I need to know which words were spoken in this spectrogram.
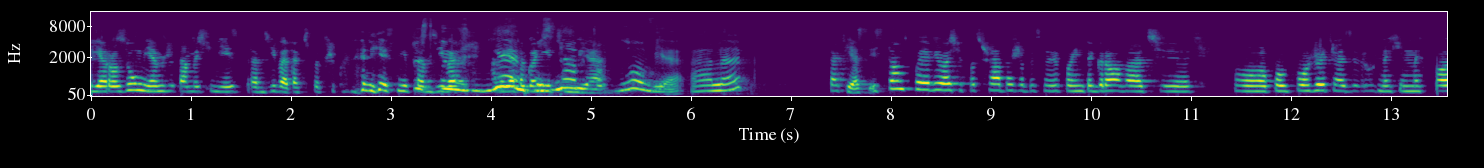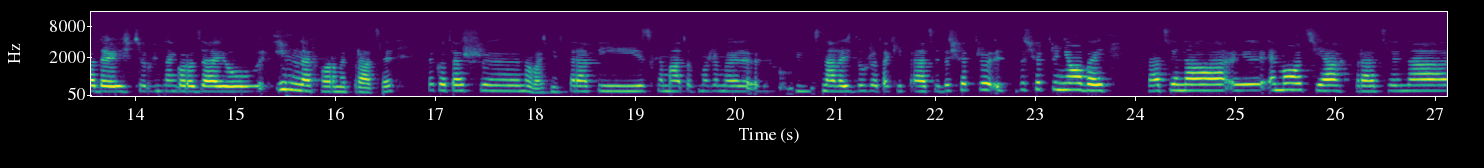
ja rozumiem, że ta myśl nie jest prawdziwa, tak, czy to przekonanie jest nieprawdziwe, ale ja wiem, tego nie czuję. w głowie, ale Tak jest. I stąd pojawiła się potrzeba, żeby sobie pointegrować, po, po, pożyczać z różnych innych podejść, różnego rodzaju inne formy pracy. Tego też, y, no właśnie, w terapii schematów możemy y, znaleźć dużo takiej pracy doświadczy, doświadczeniowej, pracy na y, emocjach, pracy na,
